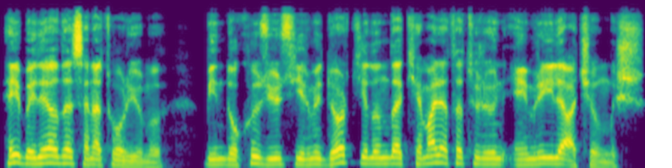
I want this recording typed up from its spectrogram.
Heybeliada Sanatoryumu, 1924 yılında Kemal Atatürk'ün emriyle açılmış.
